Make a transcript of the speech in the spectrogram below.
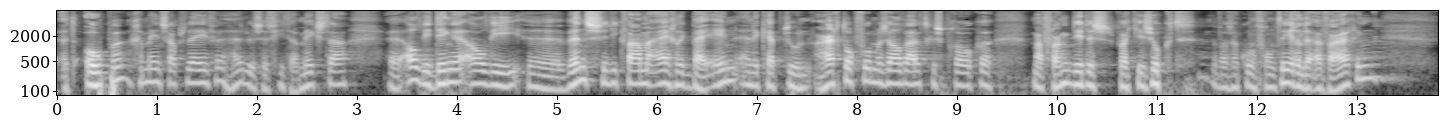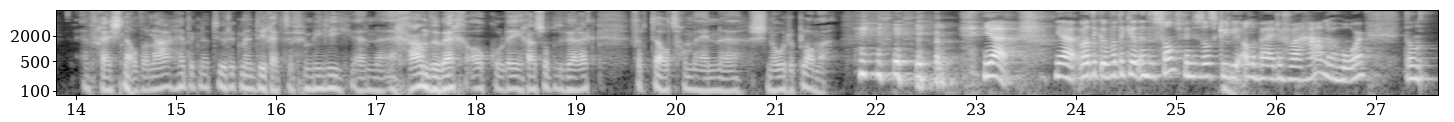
het open gemeenschapsleven, hè, dus het Vita Mixta. Eh, al die dingen, al die eh, wensen, die kwamen eigenlijk bijeen. En ik heb toen hardop voor mezelf uitgesproken. Maar Frank, dit is wat je zoekt. Dat was een confronterende ervaring. En vrij snel daarna heb ik natuurlijk mijn directe familie en, eh, en gaandeweg ook collega's op het werk verteld van mijn eh snode plannen. Ja, ja wat, ik, wat ik heel interessant vind is als ik jullie allebei de verhalen hoor, dan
